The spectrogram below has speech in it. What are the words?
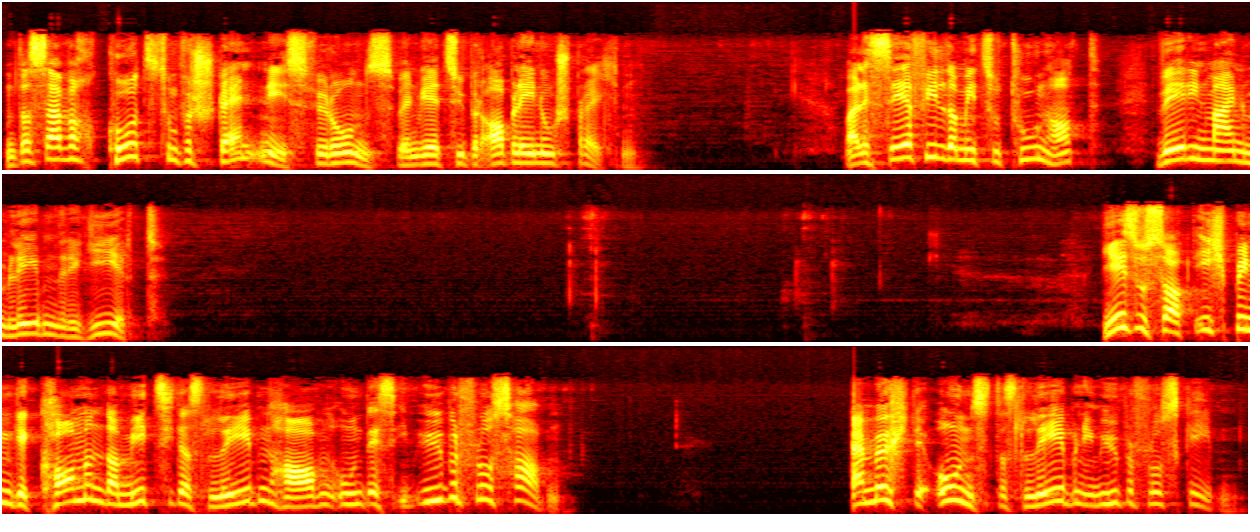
Und das ist einfach kurz zum Verständnis für uns, wenn wir jetzt über Ablehnung sprechen. Weil es sehr viel damit zu tun hat, wer in meinem Leben regiert. Jesus sagt, ich bin gekommen, damit sie das Leben haben und es im Überfluss haben. Er möchte uns das Leben im Überfluss geben.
